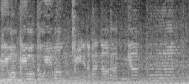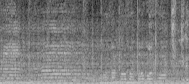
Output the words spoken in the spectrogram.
遗忘遗忘都遗忘，去年的烦恼和啊啊。魔幻魔幻都魔幻，去年的。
